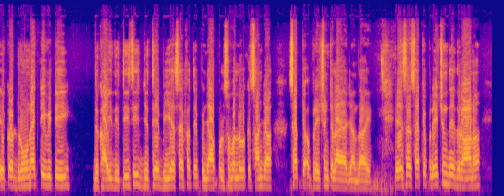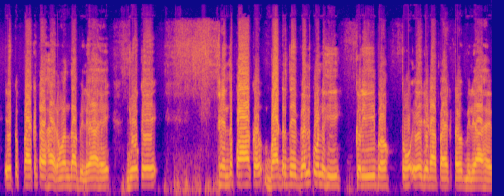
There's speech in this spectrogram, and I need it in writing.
ਇੱਕ ਡਰੋਨ ਐਕਟੀਵਿਟੀ ਦਿਖਾਈ ਦਿੱਤੀ ਸੀ, ਜਿੱਥੇ ਬੀਐਸਐਫ ਅਤੇ ਪੰਜਾਬ ਪੁਲਿਸ ਵੱਲੋਂ ਇੱਕ ਸਾਂਝਾ ਸਰਚ ਆਪਰੇਸ਼ਨ ਚਲਾਇਆ ਜਾਂਦਾ ਹੈ। ਇਸ ਸਰਚ ਆਪਰੇਸ਼ਨ ਦੇ ਦੌਰਾਨ ਇੱਕ ਪੈਕਟ ਹੈਰੋਇਨ ਦਾ ਮਿਲਿਆ ਹੈ, ਜੋ ਕਿ ਹਿੰਦ ਪਾਕ ਬਾਰਡਰ ਦੇ ਬਿਲਕੁਲ ਹੀ ਕਰੀਬ ਤੋਂ ਇਹ ਜਿਹੜਾ ਪੈਕਟ ਮਿਲਿਆ ਹੈ।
